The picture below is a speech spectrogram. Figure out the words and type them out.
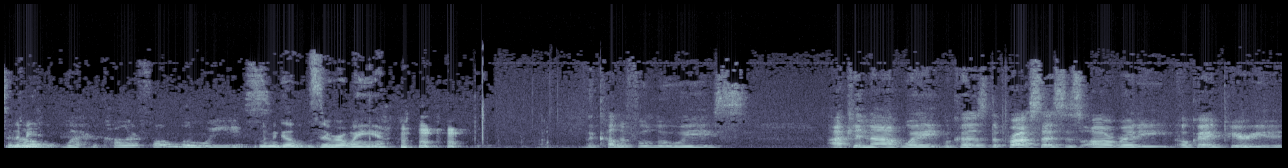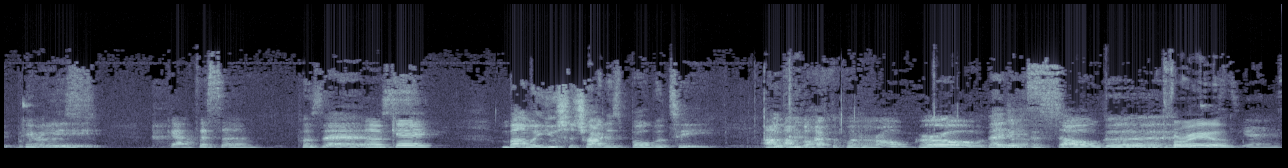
to Let go me- with her colorful Louise. Let me go zero in. The colorful Louise. I cannot wait because the process is already okay. Period. Because Period. Gotta put some. Pizzazz. Okay. Mama, you should try this boba tea. I'm, I'm gonna have to put her on. Girl, that It just is is so good. For real. Yes.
